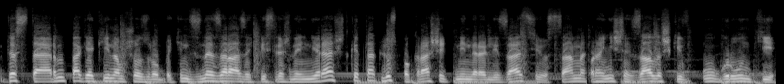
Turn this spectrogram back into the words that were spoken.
Дестерн, так який нам що зробить? Він знезаразить післяжнивні рештки, так плюс покращить мінералізацію саме органічних залишків у ґрунті,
